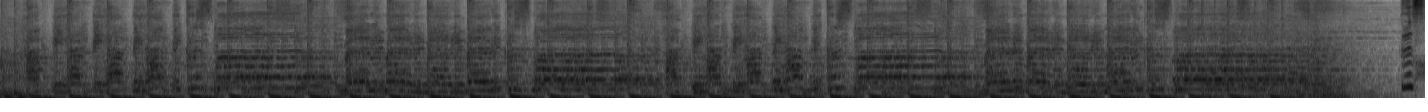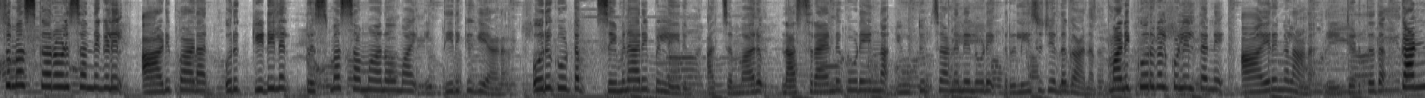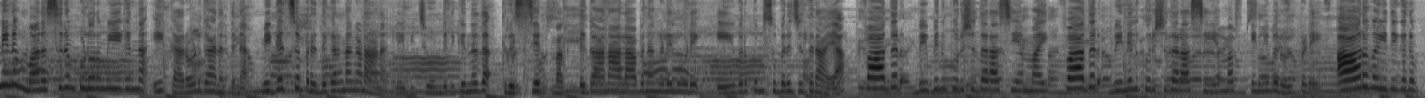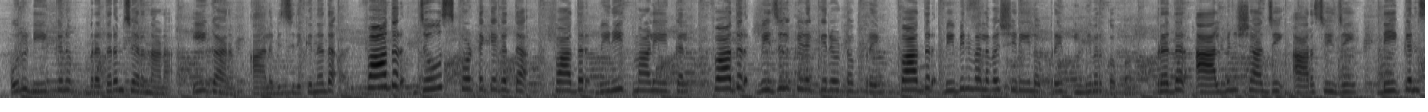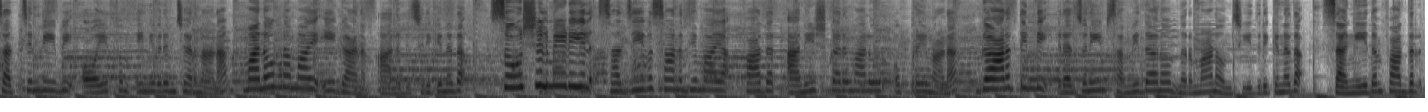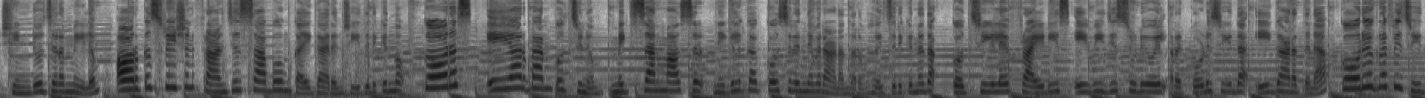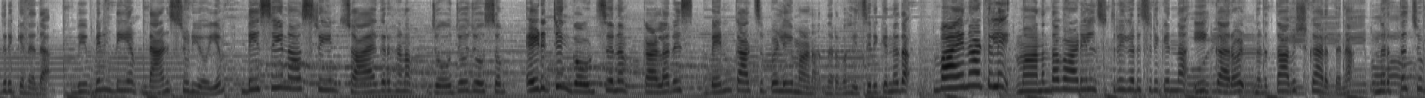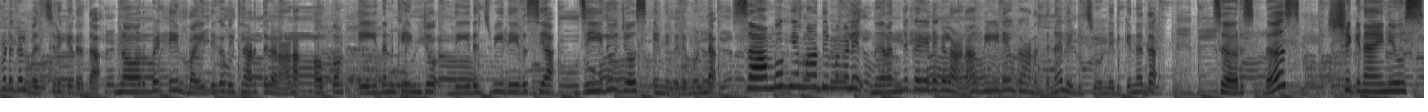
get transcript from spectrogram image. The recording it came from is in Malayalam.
ക്രിസ്തുമസ് കരോൾ സന്ധ്യകളിൽ ആടിപ്പാടാൻ ഒരു കിടിലൻ ക്രിസ്മസ് സമ്മാനവുമായി എത്തിയിരിക്കുകയാണ്. ഒരു കൂട്ടം സെമിനാരി പിള്ളേരും അച്ഛന്മാരും നസ്രായന്റെ കൂടെ എന്ന യൂട്യൂബ് ചാനലിലൂടെ റിലീസ് ചെയ്ത ഗാനം മണിക്കൂറുകൾക്കുള്ളിൽ തന്നെ ആയിരങ്ങളാണ് ഏറ്റെടുത്തത്. കണ്ണിനും മനസ്സിനും കുളിർമയേകുന്ന ഈ കരോൾ ഗാനത്തിന് മികച്ച പ്രതികരണങ്ങളാണ് ലഭിച്ചുകൊണ്ടിരിക്കുന്നത്. ക്രിസ്ത്യൻ ഭക്തിഗാനാലാപനങ്ങളിലൂടെ ഏവർക്കും സുപരിചിതരായ father Vipin Kurisuthara C M I father Vinil Kurisuthara C M F എന്നിവരുൾപ്പെടെ ആറ് വൈദികരും ഒരു ഡീക്കനും ബ്രദറും ചേർന്നാണ് ഈ ഗാനം ആലപിച്ചിരിക്കുന്നത്. Father Jose Kottaykkakath father Vineeth Maliyekkal father Vijil കിഴക്കിരോട്ടൊപ്രേം father Bibin വലവശ്ശേരിയിലൊപ്രേം എന്നിവർക്കൊപ്പം brother Albin Shaji R C G deacon Sachin Baby O F M എന്നിവരും ചേർന്നാണ് മനോഹരമായ ഈ ഗാനം ആലപിച്ചിരിക്കുന്നത്. സോഷ്യൽ മീഡിയയിൽ സജീവ സാന്നിധ്യമായ ഫാദർ അനീഷ് കരമാലൂർ ഒപ്രയുമാണ് ഗാനത്തിന്റെ രചനയും സംവിധാനവും നിർമ്മാണവും ചെയ്തിരിക്കുന്നത്. സംഗീതം ഫാദർ ഷിൻഡോ ചിറമ്മയിലും ഓർക്കസ്ട്രേഷൻ ഫ്രാൻസിസ് സാബുവും കൈകാര്യം ചെയ്തിരിക്കുന്നു. Chorus A R ban കൊച്ചിനും mix and master Nikhil Kakkochan എന്നിവരാണ് നിർവഹിച്ചിരിക്കുന്നത്. കൊച്ചിയിലെ ഫ്രൈഡീസ് എ വി ജി സ്റ്റുഡിയോയിൽ റെക്കോർഡ് ചെയ്ത ഈ ഗാനത്തിന് കോറിയോഗ്രഫി ചെയ്തിരിക്കുന്നത് വിപിൻ ഡി എം ഡാൻസ് സ്റ്റുഡിയോയും ഡിസൈൻ ആസ്ട്രിയും ഛായാഗ്രഹണം ജോജോ ജോസും എഡിറ്റിംഗ് ഗോഡ്സനും കളറിസ് ബെൻ കാച്ചപ്പള്ളിയുമാണ് നിർവഹിച്ചിരിക്കുന്നത്. വയനാട്ടിലെ മാനന്തവാടിയിൽ ചിത്രീകരിച്ചിരിക്കുന്ന ഈ കരോൾ നൃത്താവിഷ്കാരത്തിന് നൃത്ത ചുവടുകൾ വെച്ചിരിക്കുന്നത് നോർബെട്ടീൻ വൈദിക വിദ്യാർത്ഥികളാണ്. ഒപ്പം എയ്തൻ ക്ലിന്റോ ധീരജ് വി ദേവസ്യ ജീതു ജോസ് എന്നിവരുമുണ്ട്. സാമൂഹ്യ മാധ്യമങ്ങളിൽ നിറഞ്ഞ കൈയടികളാണ് വീഡിയോ ഗാനത്തിന് ലഭിച്ചുകൊണ്ടിരിക്കുന്നത്. ചേർസ് ഡസ് ഷിഗ്നൈ ന്യൂസ്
